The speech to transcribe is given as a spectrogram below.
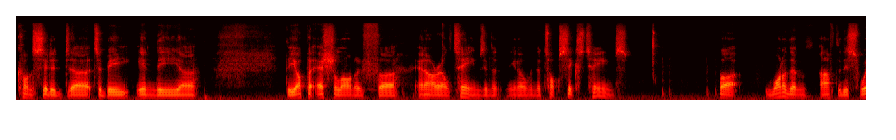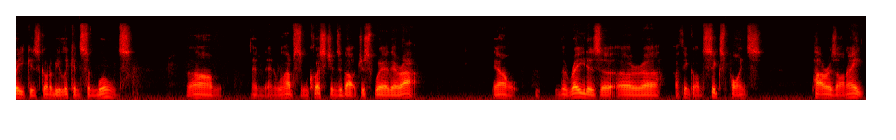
considered uh, to be in the uh, the upper echelon of uh, NRL teams in the you know in the top six teams, but one of them after this week is going to be licking some wounds. Um, and, and we'll have some questions about just where they're at. Now, the Raiders are, are uh, I think, on six points. Parra's on eight.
